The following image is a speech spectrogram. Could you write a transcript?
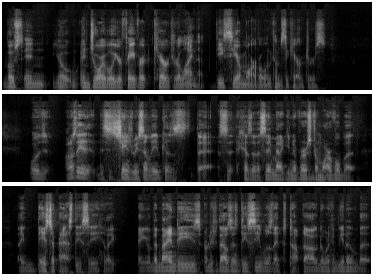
most in you know enjoyable your favorite character lineup, DC or Marvel when it comes to characters? Well, honestly, this has changed recently because the because of the cinematic universe Mm-hmm. for Marvel, but like they surpassed DC. Like, like the '90s, early 2000s, DC was like the top dog. No one can beat them. But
